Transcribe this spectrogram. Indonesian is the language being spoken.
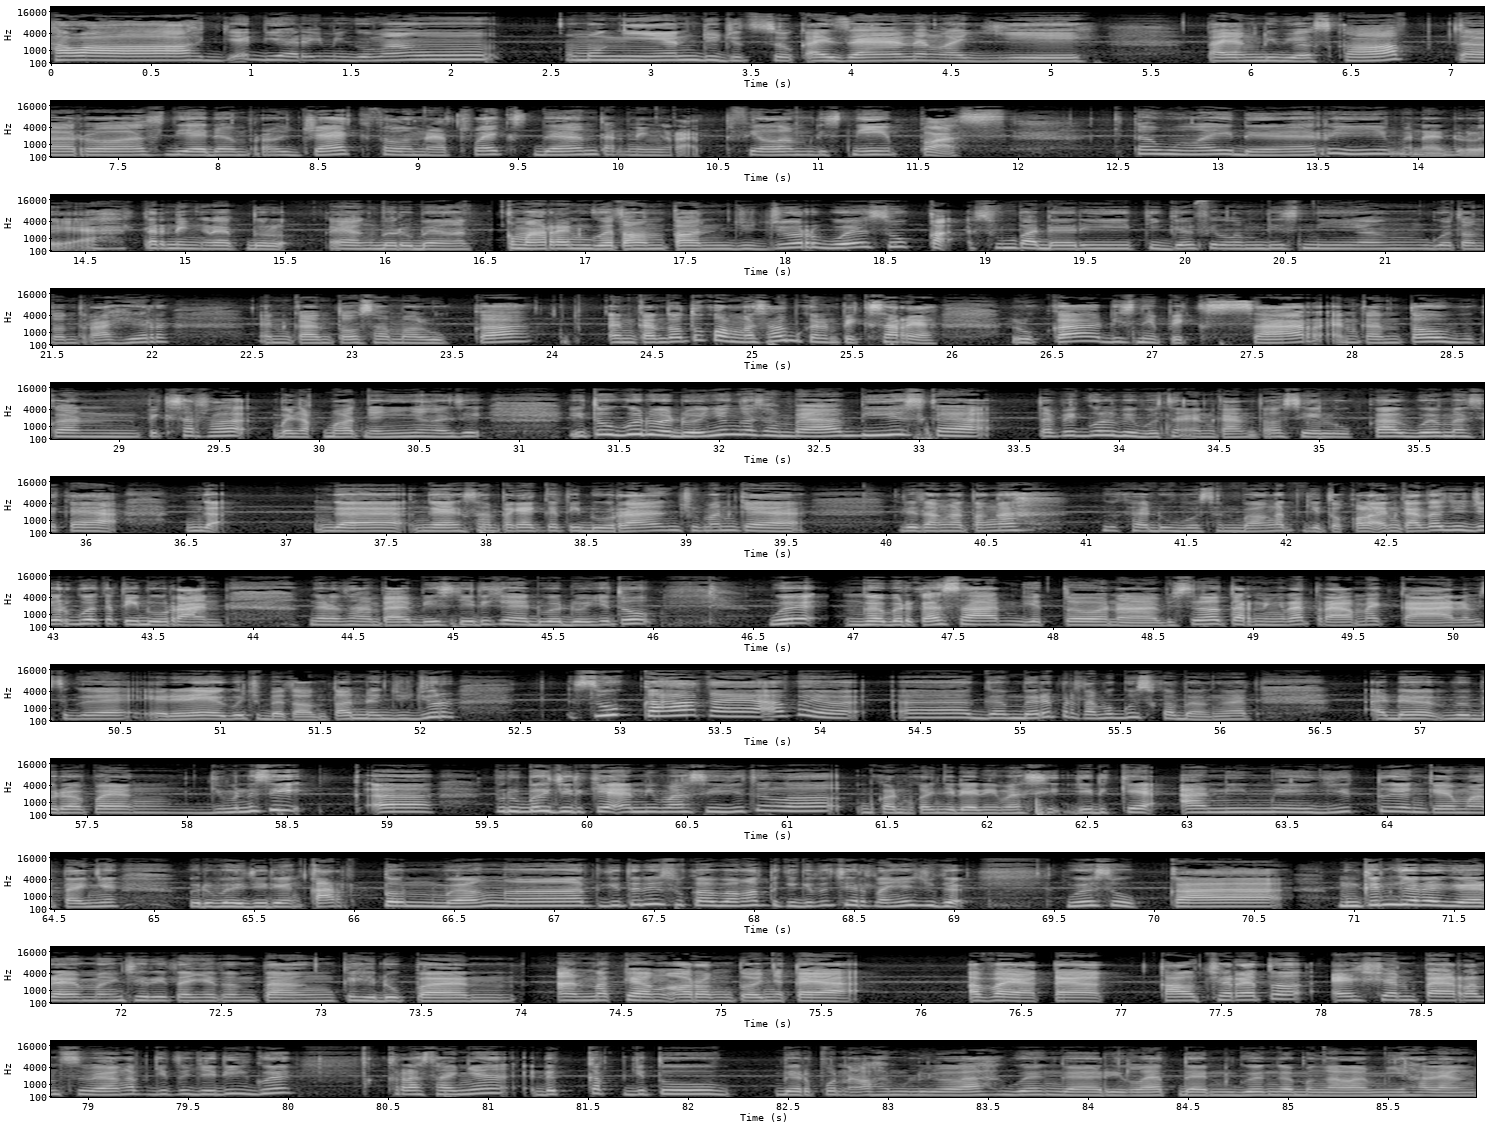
Halo, jadi hari ini gue mau ngomongin Jujutsu Kaisen yang lagi tayang di bioskop, terus di Adam Project, film Netflix, dan Turning Red, film Disney Plus kita mulai dari mana dulu ya? Turning Red dulu yang baru banget. Kemarin gue tonton jujur gue suka sumpah dari tiga film Disney yang gue tonton terakhir Encanto sama Luca Encanto tuh kalau nggak salah bukan Pixar ya? Luca Disney Pixar Encanto bukan Pixar soalnya banyak banget nyanyinya gak sih? Itu gue dua-duanya nggak sampai habis kayak tapi gue lebih bosan Encanto sih. Luca gue masih kayak nggak nggak nggak yang sampai kayak ketiduran cuman kayak di tengah-tengah gue kayak aduh bosan banget gitu. Kalau Encanto jujur gue ketiduran nggak sampai habis. Jadi kayak dua-duanya tuh gue nggak berkesan gitu. Nah habis itu turning red rame kan. Habis itu gue ya deh gue coba tonton. Dan jujur suka kayak apa ya uh, gambarnya pertama gue suka banget. Ada beberapa yang gimana sih uh, berubah jadi kayak animasi gitu loh. Bukan bukan jadi animasi jadi kayak anime gitu yang kayak matanya berubah jadi yang kartun banget gitu. Dia suka banget kayak gitu ceritanya juga gue suka. Mungkin gara-gara emang ceritanya tentang kehidupan anak yang orang tuanya kayak apa ya kayak culture-nya tuh Asian parents banget gitu. Jadi gue kerasanya deket gitu. Biarpun alhamdulillah gue nggak relate dan gue nggak mengalami hal yang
